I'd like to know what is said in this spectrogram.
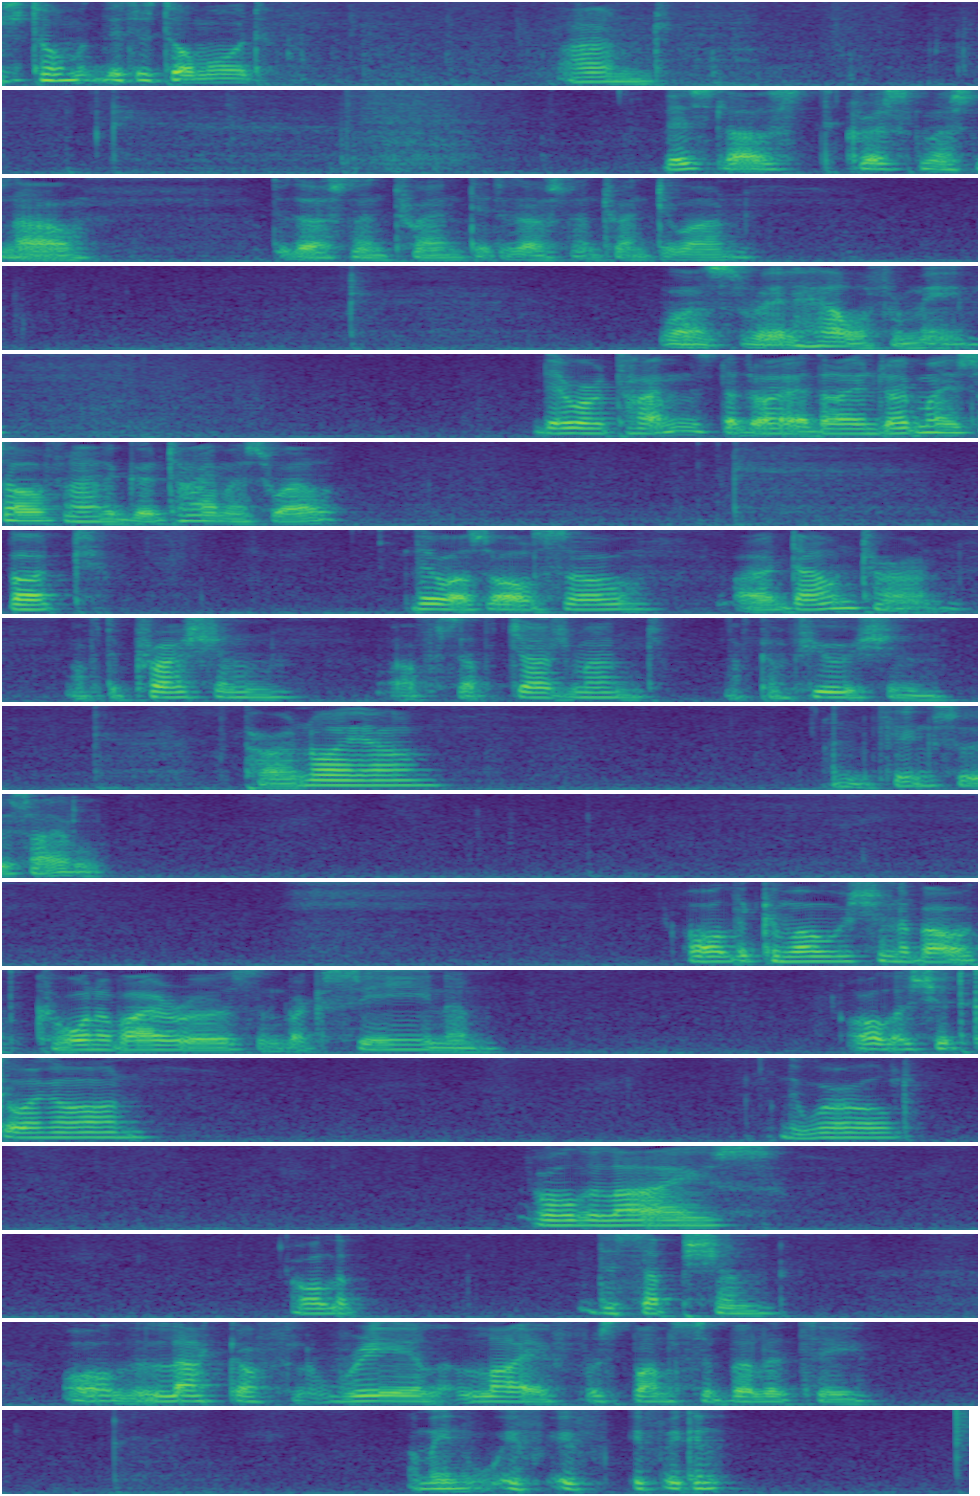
This is Tom. This is Tormod, and this last Christmas now, 2020, 2021, was real hell for me. There were times that I that I enjoyed myself and had a good time as well. But there was also a downturn of depression, of self judgment, of confusion, of paranoia, and feeling suicidal. All the commotion about coronavirus and vaccine and all the shit going on in the world, all the lies, all the deception, all the lack of real life responsibility. I mean, if if if we can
